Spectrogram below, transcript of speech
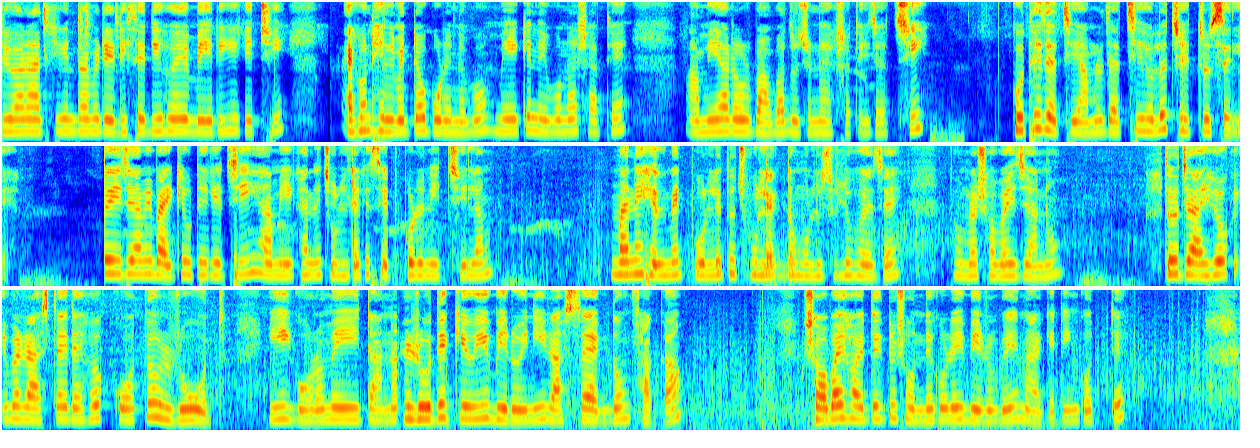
Everyone, আজকে কিন্তু আমি রেডি সেডি হয়ে বেরিয়ে গেছি। এখন হেলমেটটাও পরে নেব। মেয়েকে নেব না, সাথে আমি আর ওর বাবা দুজনে একসাথেই যাচ্ছি। কোথায় যাচ্ছি? আমরা যাচ্ছি হলো চিত্র সেলে তো এই যে আমি বাইকে উঠে গেছি, আমি এখানে চুলটাকে সেট করে নিচ্ছিলাম। মানে হেলমেট পরলে তো চুল একদম উলুচুলু হয়ে যায়, তোমরা সবাই জানো। তো যাই হোক, এবার রাস্তায় দেখো কত রোদ। এই গরমে এই টানা রোদে কেউই বেরোয়নি, রাস্তা একদম ফাঁকা। সবাই হয়তো একটু সন্ধে করেই বেরোবে মার্কেটিং করতে।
